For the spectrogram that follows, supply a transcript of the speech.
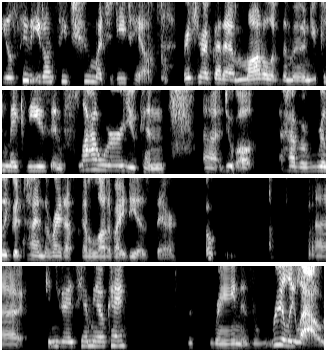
you'll see that you don't see too much detail. Right here, I've got a model of the moon. You can make these in flour. You can uh, do all, have a really good time. The write-up's got a lot of ideas there. Oh, uh, can you guys hear me okay? This rain is really loud.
